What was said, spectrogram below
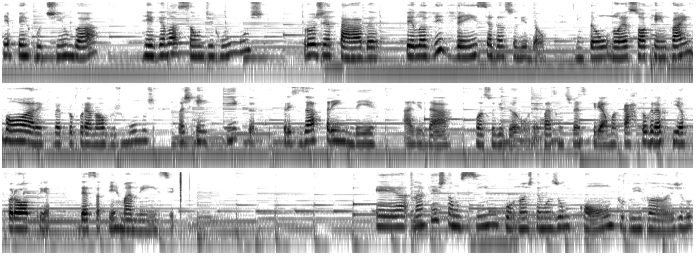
repercutindo a revelação de rumos projetada pela vivência da solidão. Então, não é só quem vai embora que vai procurar novos rumos, mas quem fica precisa aprender a lidar com a solidão. Né? Quase como se tivesse que criar uma cartografia própria dessa permanência. É, na questão 5, nós temos um conto do Ivan Ângelo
